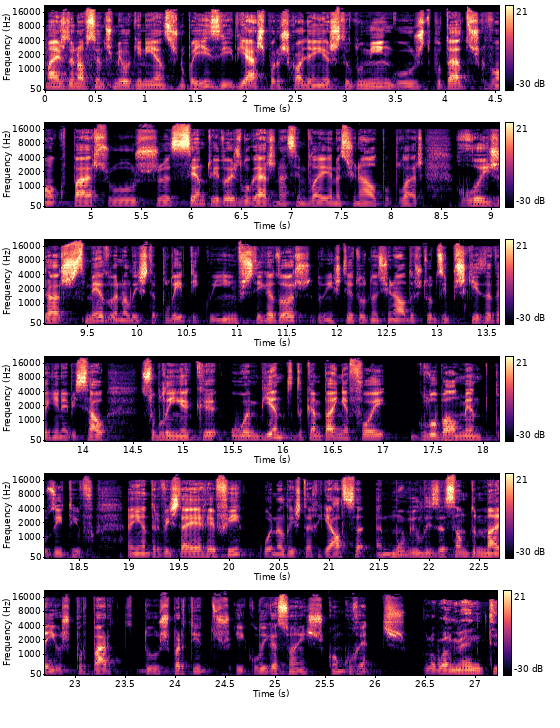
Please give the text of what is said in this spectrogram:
Mais de 900 mil guineenses no país e diáspora escolhem este domingo os deputados que vão ocupar os 102 lugares na Assembleia Nacional Popular. Rui Jorge Semedo, analista político e investigador do Instituto Nacional de Estudos e Pesquisa da Guiné-Bissau, sublinha que o ambiente de campanha foi globalmente positivo. Em entrevista à RFI, o analista realça a mobilização de meios por parte dos partidos e coligações concorrentes. Globalmente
